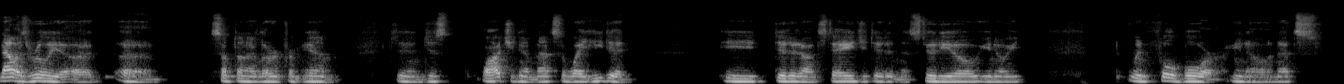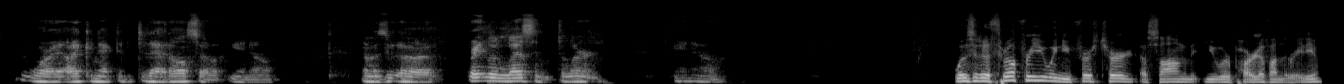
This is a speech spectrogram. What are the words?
That was really a, a something I learned from him, and just watching him. That's the way he did. He did it on stage. He did it in the studio. You know, he went full bore, you know, and that's where I, I connected to that also, you know. That was a great little lesson to learn, you know. Was it a thrill for you when you first heard a song that you were part of on the radio?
